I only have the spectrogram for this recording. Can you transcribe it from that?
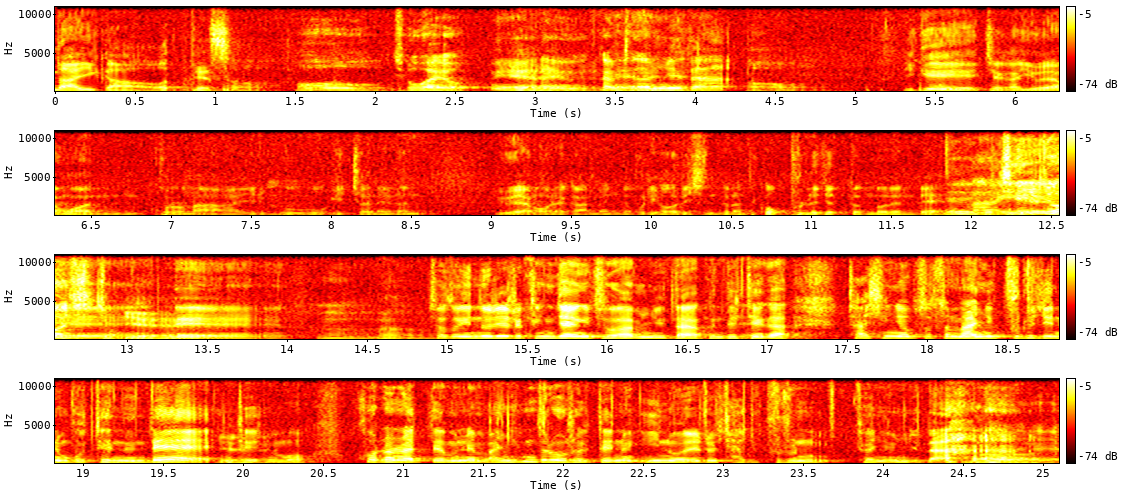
나이가 어때서? 오 좋아요. 네, 예. 아유, 감사합니다. 어 이게 제가 요양원 코로나 19 오기 전에는 요양원에 가면 우리 어르신들한테 꼭 불러줬던 노래인데 네, 이거 아, 제일 예. 좋아하시죠. 예. 네. 음. 어, 저도 이 노래를 굉장히 좋아합니다. 근데 네. 제가 자신이 없어서 많이 부르지는 못했는데 예. 이제 뭐 코로나 때문에 많이 힘들어 그럴 때는 이 노래를 자주 부르는 편입니다. 어, 네.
